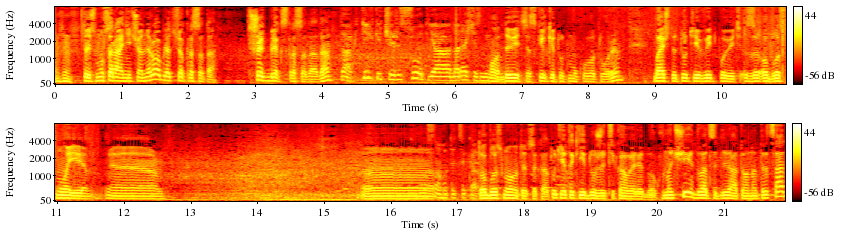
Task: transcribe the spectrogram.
Угу. Тобто мусора нічого не роблять, все красота. Шик блекс красота, да? Так, тільки через суд я нарешті зміг. О, дивіться, скільки тут макулатури. Бачите, тут є відповідь з обласної. Е, е, обласного ТЦК. до обласного ТЦК. Тут є такий дуже цікавий рядок. Вночі 29 на 30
